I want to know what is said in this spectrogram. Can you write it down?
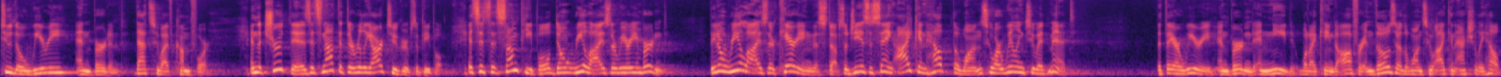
to the weary and burdened. That's who I've come for. And the truth is, it's not that there really are two groups of people. It's just that some people don't realize they're weary and burdened. They don't realize they're carrying this stuff. So Jesus is saying, I can help the ones who are willing to admit that they are weary and burdened and need what I came to offer. And those are the ones who I can actually help.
